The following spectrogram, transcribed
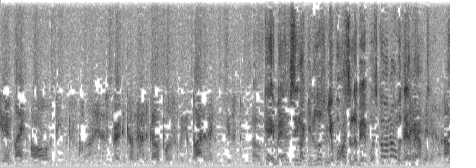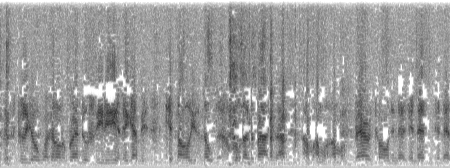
you invite all the people from uh, to come down to Gulfport so we can party like we used to. Okay, man. It seems like you're losing your voice a little bit. What's going on with that, Yeah, I'm man? in, I'm in the studio working on a brand new CD, and they got me hitting all these notes. I don't know nothing about you. I'm, I'm, a, I'm a baritone in that, in that, in that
